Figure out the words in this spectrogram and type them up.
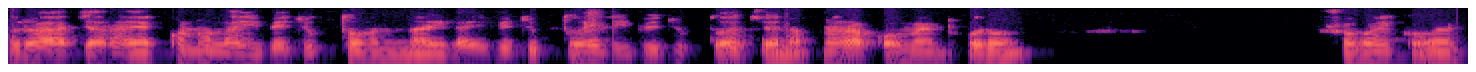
বন্ধুরা, যারা এখনও লাইভে যুক্ত হন নাই লাইভে যুক্ত হয়ে লাইভে যুক্ত আছেন, আপনারা কমেন্ট করুন। সবাই কমেন্ট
